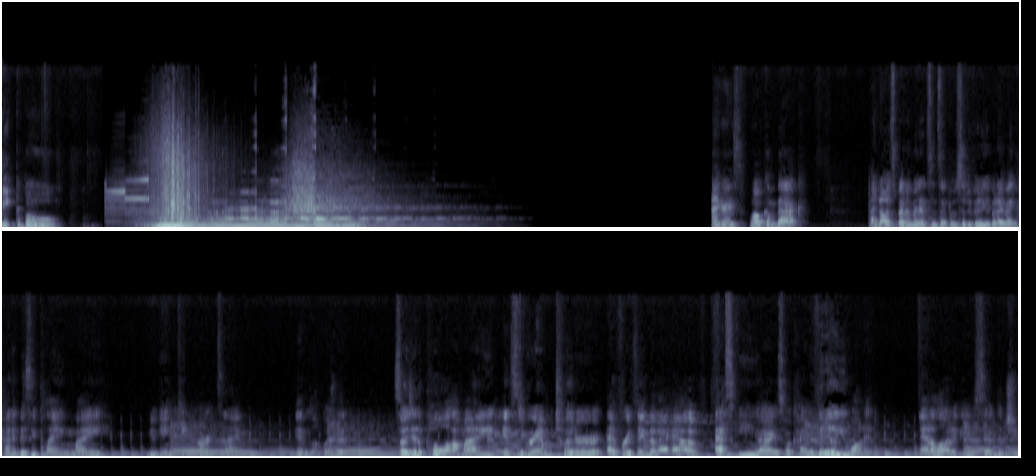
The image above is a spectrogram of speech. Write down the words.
Peekaboo. Hi guys, welcome back. I know it's been a minute since I posted a video, but I've been kind of busy playing my new game Kingdom Hearts and I'm in love with it. So I did a poll on my Instagram, Twitter, everything that I have, asking you guys what kind of video you wanted. And a lot of you said that you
